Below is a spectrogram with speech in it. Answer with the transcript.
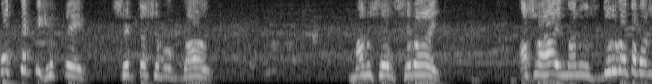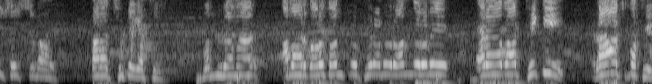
প্রত্যেকটি ক্ষেত্রে স্বেচ্ছাসেবক দল মানুষের সেবায়, অসহায় মানুষ, দুর্গত মানুষের সেবায় তারা ছুটে গেছে। বন্ধুরা আমার, আবার গণতন্ত্র ফেরানোর আন্দোলনে এরা আবার ঠিকই রাজপথে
